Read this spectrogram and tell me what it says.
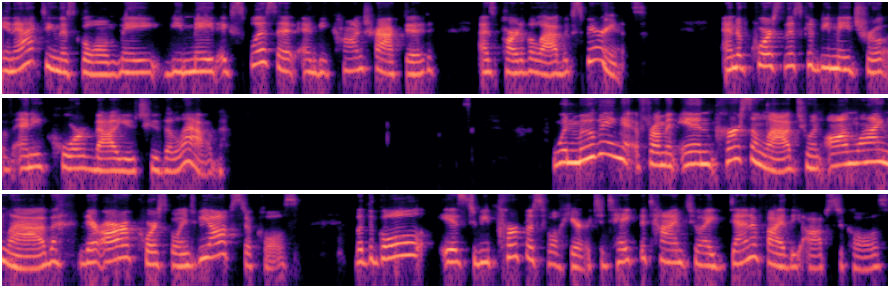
enacting this goal may be made explicit and be contracted as part of the lab experience. And of course, this could be made true of any core value to the lab. When moving from an in-person lab to an online lab, there are of course going to be obstacles. But the goal is to be purposeful here, to take the time to identify the obstacles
